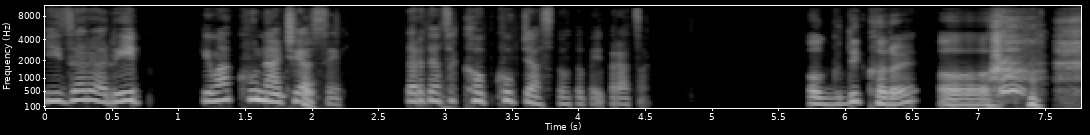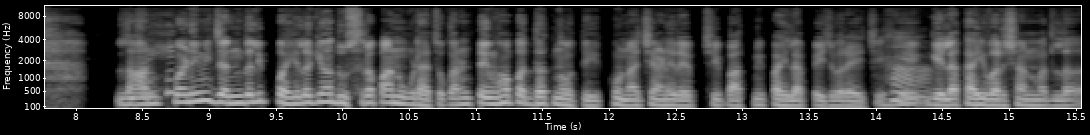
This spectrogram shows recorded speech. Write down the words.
ही जर रेप किंवा खुनाची हो. असेल तर त्याचा खप खूप जास्त होतो पेपराचा अगदी खरंय लहानपणी मी जनरली पहिलं किंवा दुसरं पान उघडायचो कारण तेव्हा पद्धत नव्हती खुनाची आणि रेपची बातमी पहिल्या पेजवर यायची. हे. गेल्या काही वर्षांमधलं.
